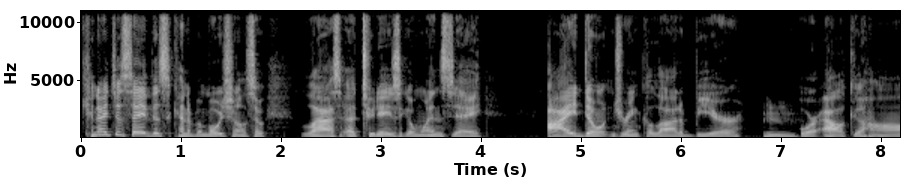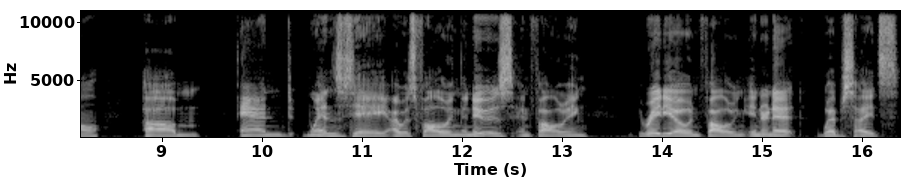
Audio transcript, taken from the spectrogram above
Can I just say this is kind of emotional? So last uh, two days ago, Wednesday, I don't drink a lot of beer or alcohol. Um, and Wednesday, I was following the news and following the radio and following internet websites,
